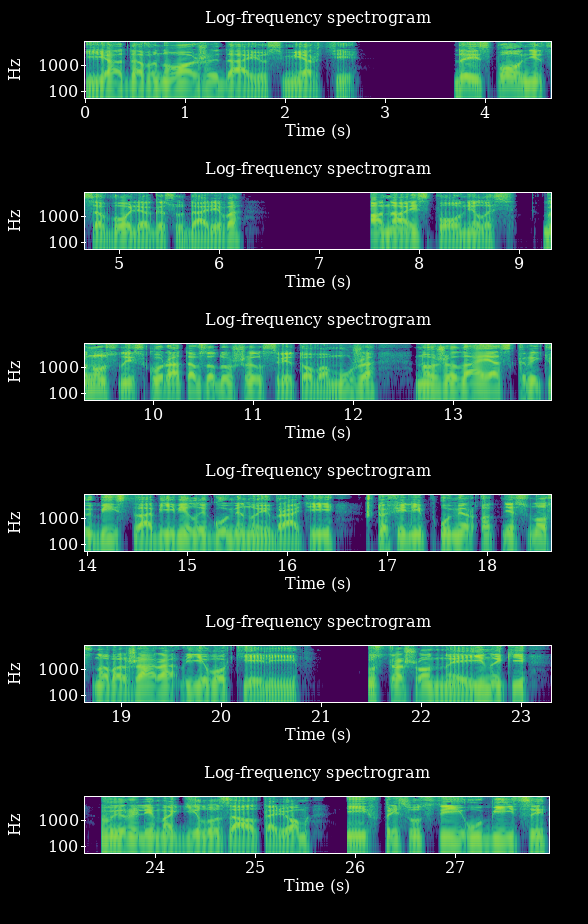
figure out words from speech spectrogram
«Я давно ожидаю смерти, да исполнится воля государева». Она исполнилась. Гнусный Скуратов задушил святого мужа, но, желая скрыть убийство, объявил игумену и братьи, что Филипп умер от несносного жара в его келии. Устрашенные иноки вырыли могилу за алтарем и в присутствии убийцы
